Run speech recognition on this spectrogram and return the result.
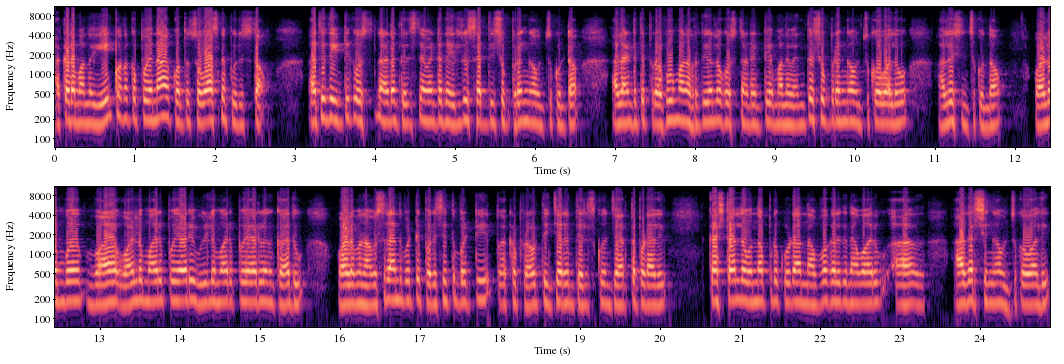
అక్కడ మనం ఏం కొనకపోయినా కొంత సువాసన పిలుస్తాం అతిథి ఇంటికి వస్తున్నాడని తెలిసిన వెంటనే ఇల్లు సర్ది శుభ్రంగా ఉంచుకుంటాం. అలాంటిది ప్రభు మన హృదయంలోకి వస్తున్నాడంటే మనం ఎంత శుభ్రంగా ఉంచుకోవాలో ఆలోచించుకుందాం. వాళ్ళు వాళ్ళు మారిపోయారు వీళ్ళు మారిపోయారు అని కాదు. వాళ్ళు మన అవసరాన్ని బట్టి పరిస్థితి బట్టి అక్కడ ప్రవర్తించారని తెలుసుకొని జాగ్రత్త పడాలి కష్టాల్లో ఉన్నప్పుడు కూడా నవ్వగలిగిన వారు ఆదర్శంగా ఉంచుకోవాలి.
